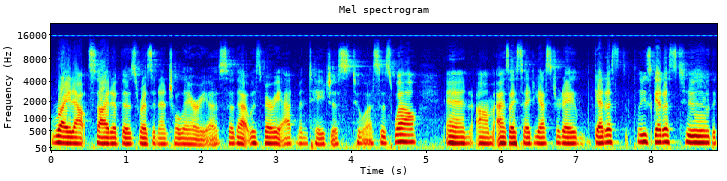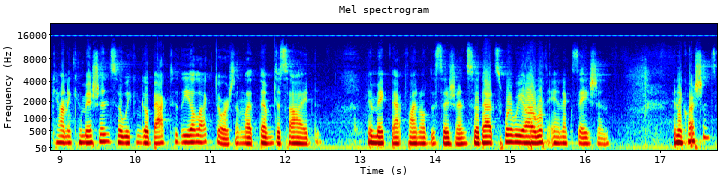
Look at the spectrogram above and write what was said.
right outside of those residential areas. So that was very advantageous to us as well. And um, as I said yesterday, get us, please get us to the county commission so we can go back to the electors and let them decide and make that final decision. So that's where we are with annexation. Any questions?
